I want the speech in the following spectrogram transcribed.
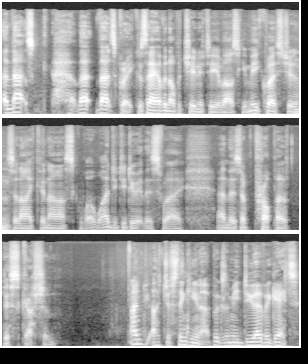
and that's that that's great because they have an opportunity of asking me questions and I can ask well why did you do it this way and there's a proper discussion And I was just thinking that because I mean, do you ever get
